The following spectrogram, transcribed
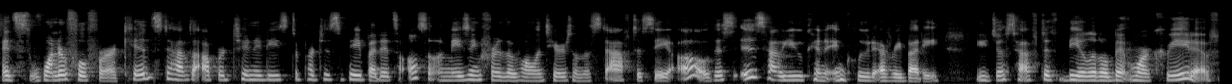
it's wonderful for our kids to have the opportunities to participate, but it's also amazing for the volunteers and the staff to see, oh, this is how you can include everybody. You just have to be a little bit more creative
